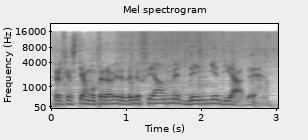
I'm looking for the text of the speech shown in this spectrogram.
perché stiamo per avere delle fiamme degne di Ade.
